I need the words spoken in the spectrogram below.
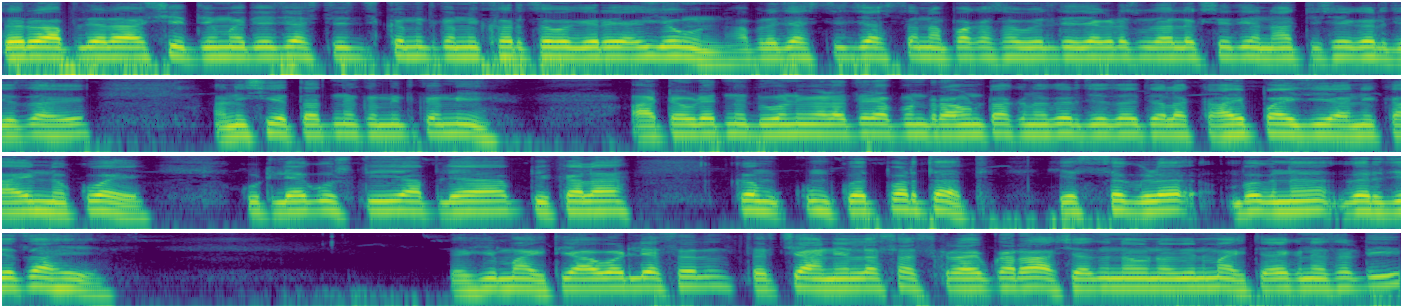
तर आपल्याला शेतीमध्ये जास्तीत कमीत कमी खर्च वगैरे येऊन आपला जास्तीत जास्त नफा कसा होईल त्याच्याकडे सुद्धा लक्ष देणं अतिशय गरजेचं आहे. आणि शेतातनं कमीत कमी आठवड्यातनं दोन वेळा तरी आपण राऊंड टाकणं गरजेचं आहे. त्याला काय पाहिजे आणि काय नको आहे. कुठल्या गोष्टी आपल्या पिकाला कम कुंकवत पडतात हे सगळं बघणं गरजेचं आहे. तर ही माहिती आवडली असेल तर चॅनेलला सबस्क्राईब करा. अशाच नवनवीन माहिती ऐकण्यासाठी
